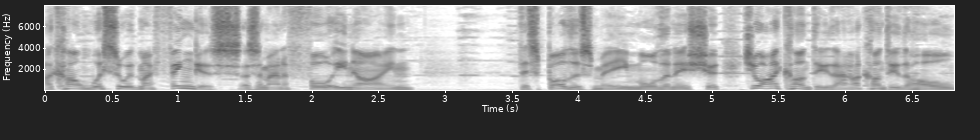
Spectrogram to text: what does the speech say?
I can't whistle with my fingers. As a man of 49, this bothers me more than it should. Do you know? I can't do that. I can't do the whole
